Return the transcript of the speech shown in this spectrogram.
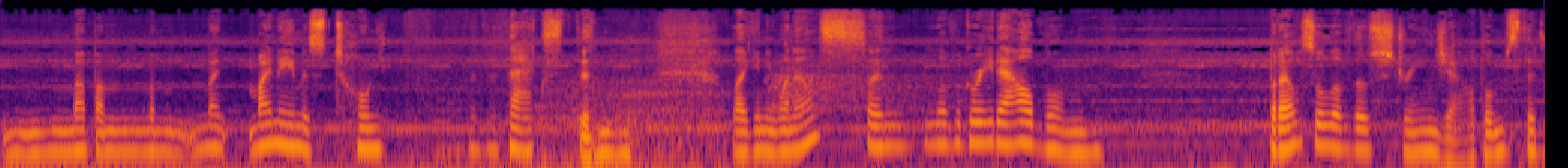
My, my, my, name is Tony Thaxton. Like anyone else, I love a great album. But I also love those strange albums that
